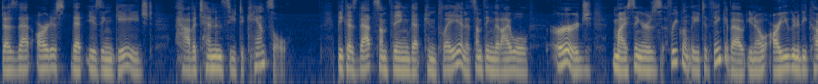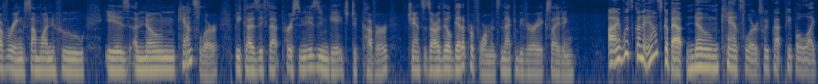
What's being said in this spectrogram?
Does that artist that is engaged have a tendency to cancel? Because that's something that can play in. It's something that I will urge my singers frequently to think about, you know, are you going to be covering someone who is a known canceller? Because if that person is engaged to cover, chances are they'll get a performance, and that can be very exciting. I was going to ask about known cancelers. We've got people like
